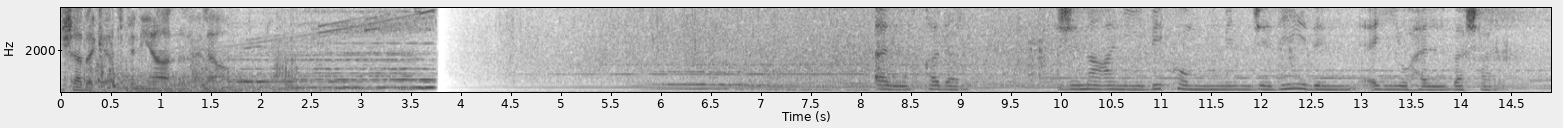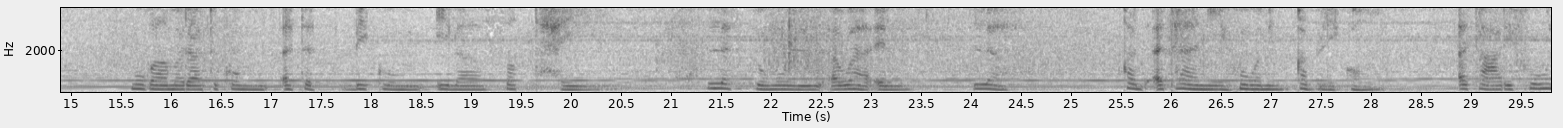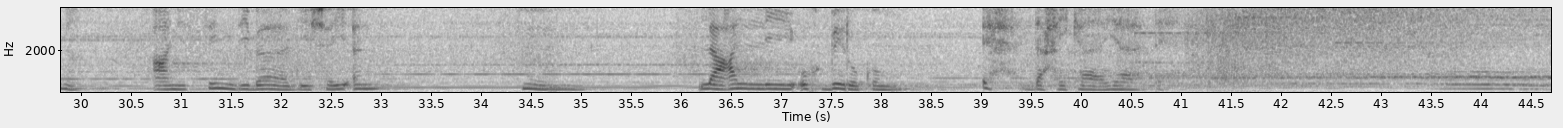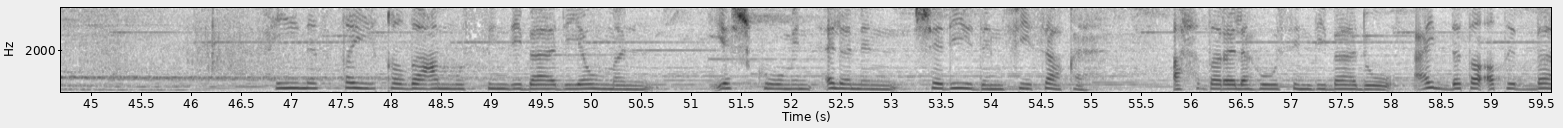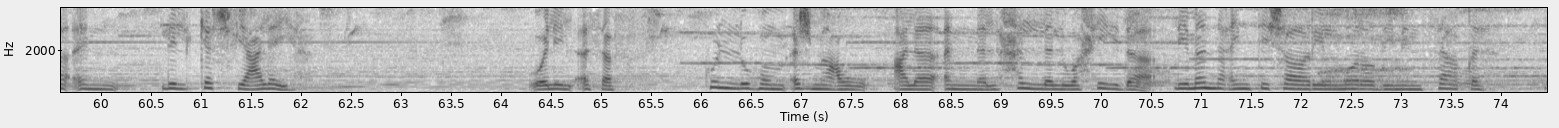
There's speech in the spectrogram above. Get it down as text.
شبكة فنيان الإعلام القدر. جمعني بكم من جديد أيها البشر. مغامراتكم أتت بكم إلى سطحي. لستم الأوائل. لا قد أتاني هو من قبلكم. أتعرفون عن السندباد شيئا؟ هم لعلي أخبركم إحدى حكاياته. حين استيقظ عم السندباد يوما يشكو من ألم شديد في ساقه. أحضر له سندباد عدة أطباء للكشف عليه. وللأسف كلهم أجمعوا على أن الحل الوحيد لمنع انتشار المرض من ساقه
